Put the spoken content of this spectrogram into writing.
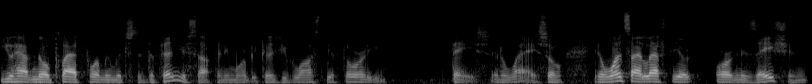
you have no platform in which to defend yourself anymore because you've lost the authority base in a way. So, you know, once I left the organization,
